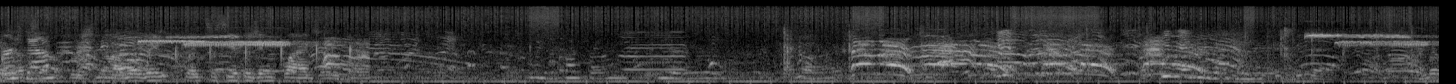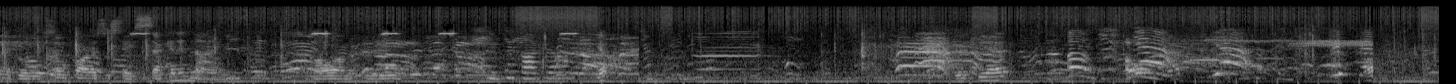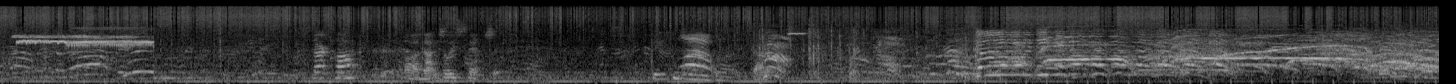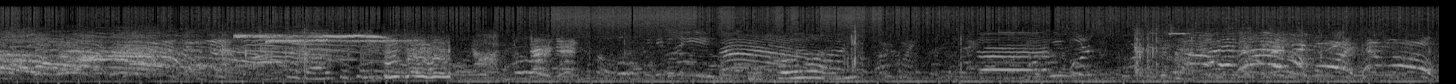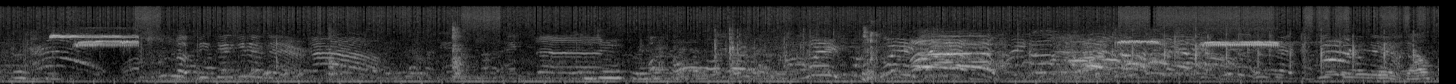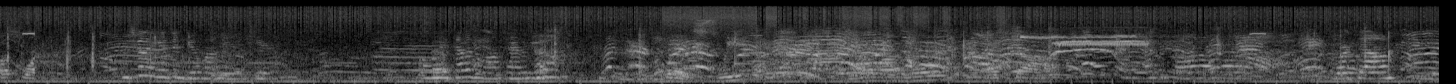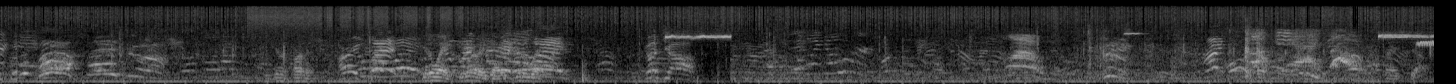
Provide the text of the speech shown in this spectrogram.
First down? First down. Well, wait, wait to see if there's any flags. I'm so far as to say second and nine. All on the 38. Keep the clock going. Yep. Good yet? Oh. Start clock. Uh, not until he snaps it. Go, go, plus one. We should have answered Doom on here. here. Oh wait, that was a long time ago. Okay, sweet. Down on the roll. Nice job. Fourth down. He's gonna punt it. All right, away. Get away, get away, guys, get away. Good job. Right. Nice job.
